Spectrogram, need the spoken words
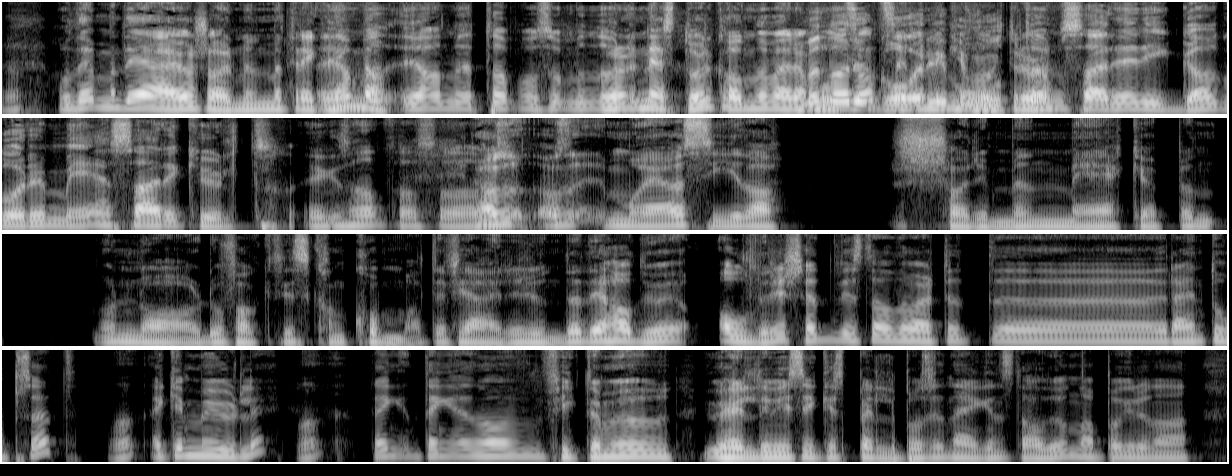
Ja. Det, men det er jo sjarmen med trekning, ja, men, da. Ja, nettopp. Også, men når, Neste år kan det være men motsatt. Men når det går imot dem, så er det rigga. Går det med, så er det kult. Ikke sant? Altså, altså, altså må jeg jo si, da, sjarmen med cupen når Nardo faktisk kan komme til fjerde runde. Det hadde jo aldri skjedd hvis det hadde vært et uh, rent oppsett. Det er ikke mulig. Tenk, tenk, nå fikk de jo uheldigvis ikke spille på sin egen stadion da, på grunn av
